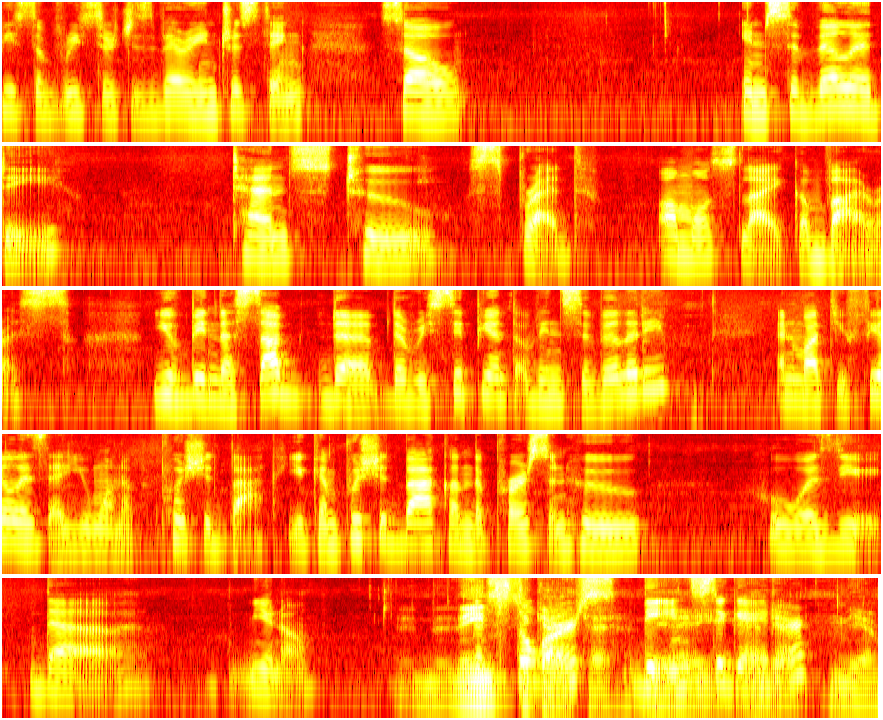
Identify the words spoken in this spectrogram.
piece of research is very interesting. So, incivility tends to spread almost like a virus. You've been the sub the, the recipient of incivility, and what you feel is that you want to push it back. You can push it back on the person who who was the the you know The, The instigator. source, the yeah, instigator. Yeah.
